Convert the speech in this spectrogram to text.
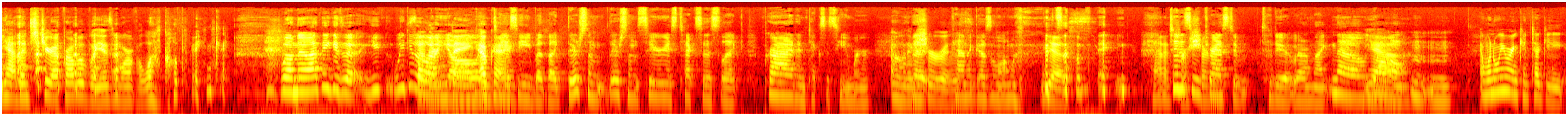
Yeah, that's true. It probably is more of a local thing. Well, no, I think it's a you. We do a lot of y'all thing. in Okay. Tennessee, but like there's some there's some serious Texas like pride and Texas humor. Oh, there that sure is. Kind of goes along with Yes. something. Tennessee sure. tries to to do it, but I'm like, no, Yeah. y'all don't. Mm-mm. And when we were in Kentucky,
